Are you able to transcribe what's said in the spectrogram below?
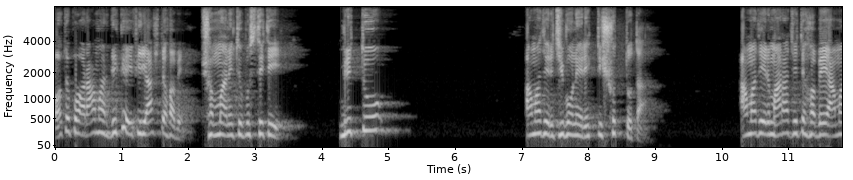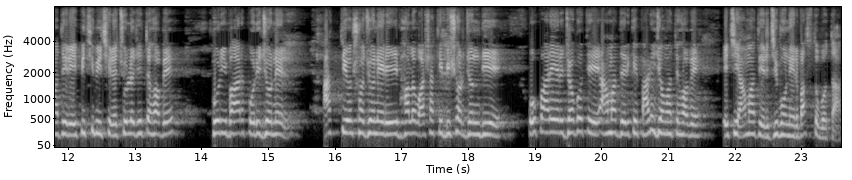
অতপর আমার দিকে ফিরে আসতে হবে। সম্মানিত উপস্থিতি, মৃত্যু আমাদের জীবনের একটি সত্যতা। আমাদের মারা যেতে হবে, আমাদের এই পৃথিবী ছেড়ে চলে যেতে হবে। পরিবার, পরিজনের আত্মীয় স্বজনের এই ভালোবাসাকে বিসর্জন দিয়ে ওপারের জগতে আমাদেরকে পাড়ি জমাতে হবে, এটি আমাদের জীবনের বাস্তবতা।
